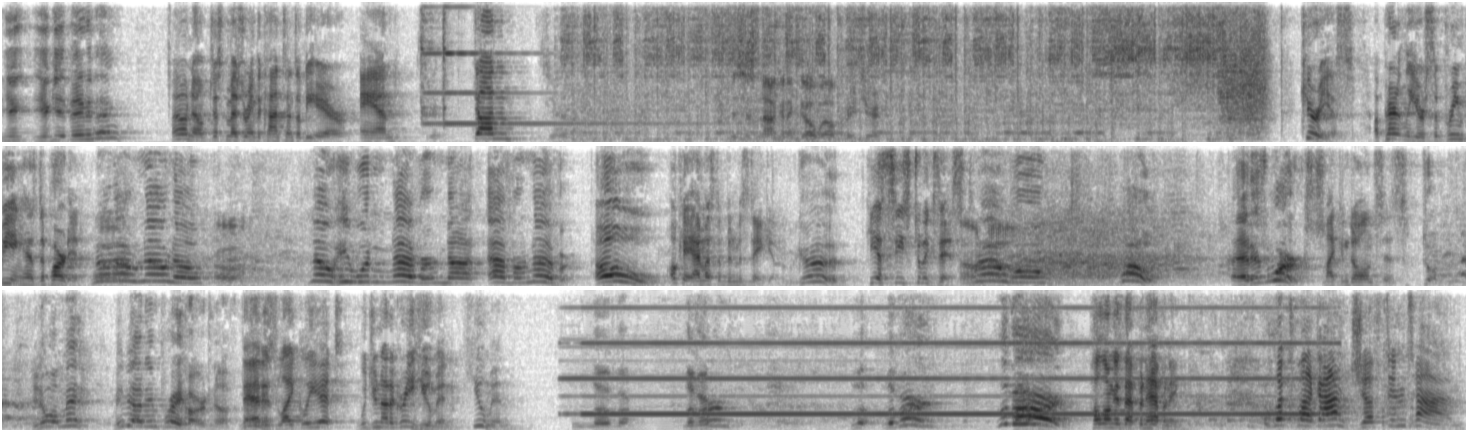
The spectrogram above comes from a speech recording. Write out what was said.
you, you getting anything? Oh, no, just measuring the content of the air. And. Done! Zero. This is not gonna go well, preacher. Curious. Apparently, your supreme being has departed. No, no, no, no. Oh. No, he wouldn't never, not ever, never. Oh! Okay, I must have been mistaken. Good. He has ceased to exist. Oh, oh, whoa, whoa, whoa. That is worse. My condolences. You know what, man? Maybe I didn't pray hard enough. That is likely it. Would you not agree, human? Human? Laverne? Laverne? La- Laverne? Laverne! How long has that been happening? Looks like I'm just in time.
